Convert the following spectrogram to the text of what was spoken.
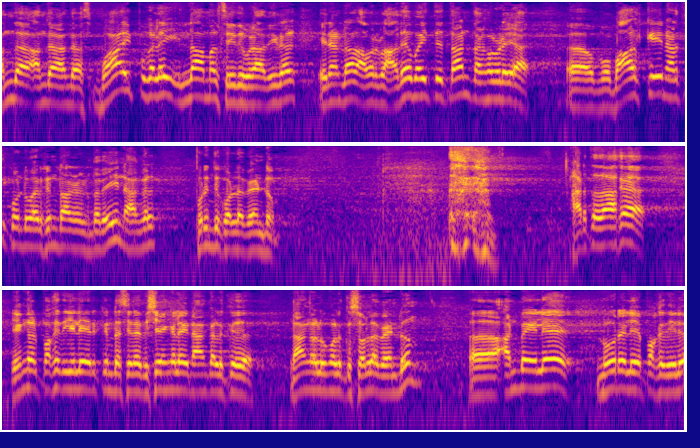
அந்த அந்த அந்த வாய்ப்புகளை இல்லாமல் செய்து விடாதீர்கள். ஏனென்றால் அவர்கள் அதை வைத்துத்தான் தங்களுடைய வாழ்க்கையை நடத்தி கொண்டு வருகின்றார்கள் என்பதை நாங்கள் புரிந்து கொள்ள வேண்டும். அடுத்ததாக எங்கள் பகுதியிலே இருக்கின்ற சில விஷயங்களை நாங்களுக்கு நாங்கள் உங்களுக்கு சொல்ல வேண்டும். அண்மையிலே நூரெலிய பகுதியிலே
